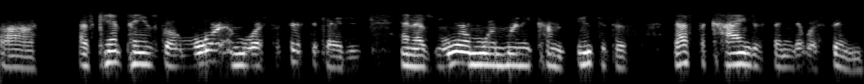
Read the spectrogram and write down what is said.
uh, as campaigns grow more and more sophisticated, and as more and more money comes into this, that's the kind of thing that we're seeing.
